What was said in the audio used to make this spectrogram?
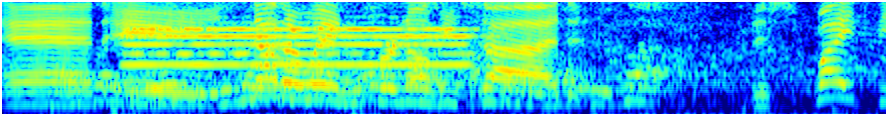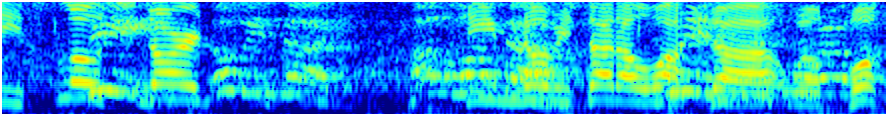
And another win for Novi Sad. Despite the slow starts, Team Novi Sad Al Wahda will book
